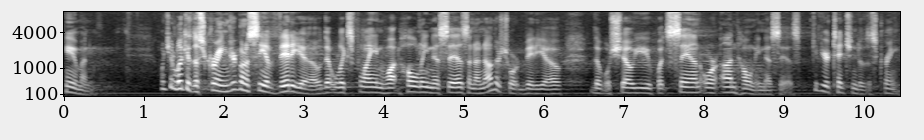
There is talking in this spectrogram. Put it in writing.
human. When you look at the screen, you're going to see a video that will explain what holiness is, and another short video that will show you what sin or unholiness is. Give your attention to the screen.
